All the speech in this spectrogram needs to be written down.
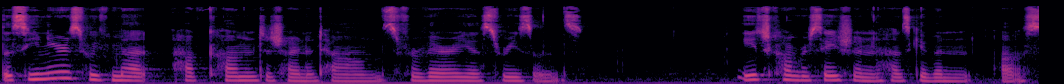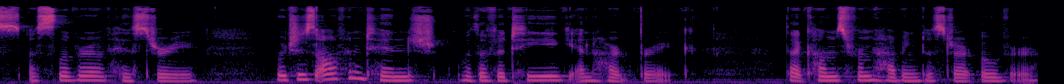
The seniors we've met have come to Chinatowns for various reasons. Each conversation has given us a sliver of history, which is often tinged with a fatigue and heartbreak that comes from having to start over.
